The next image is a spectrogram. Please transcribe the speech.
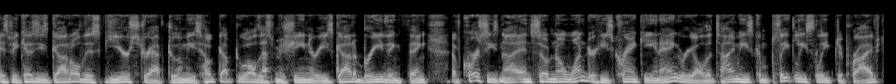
Is because he's got all this gear strapped to him. He's hooked up to all this machinery. He's got a breathing thing. Of course he's not, and so no wonder he's cranky and angry all the time. He's completely sleep deprived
